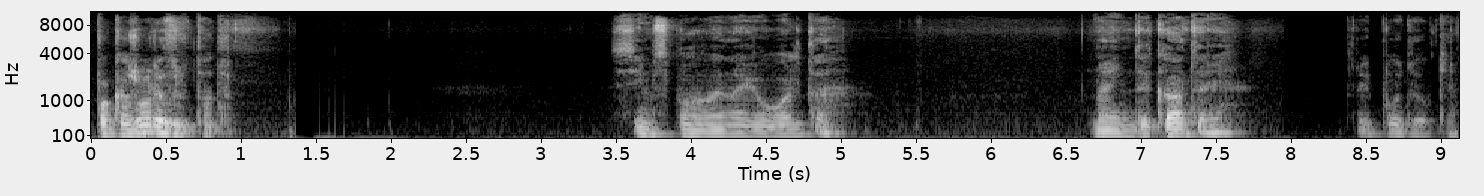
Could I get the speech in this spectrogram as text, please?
Покажу результат. 7,5 вольта. На індикаторі три поділки.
